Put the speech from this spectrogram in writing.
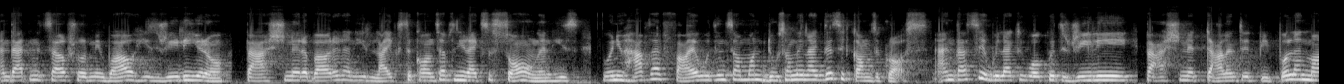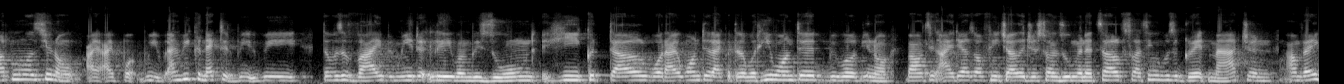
And that in itself showed me, wow, he's really you know passionate about it and he likes the concepts and he likes the song. And he's when you have that fire within someone do something like this it comes across. And that's it. We like to work with really passionate talented people. And martin was you know i, I we and we connected. We we there was a vibe immediately when we zoomed. He could tell what i wanted. I could tell what he wanted. We were you know bouncing ideas off each other just on zoom in itself. So i think it was a great match. And i'm very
